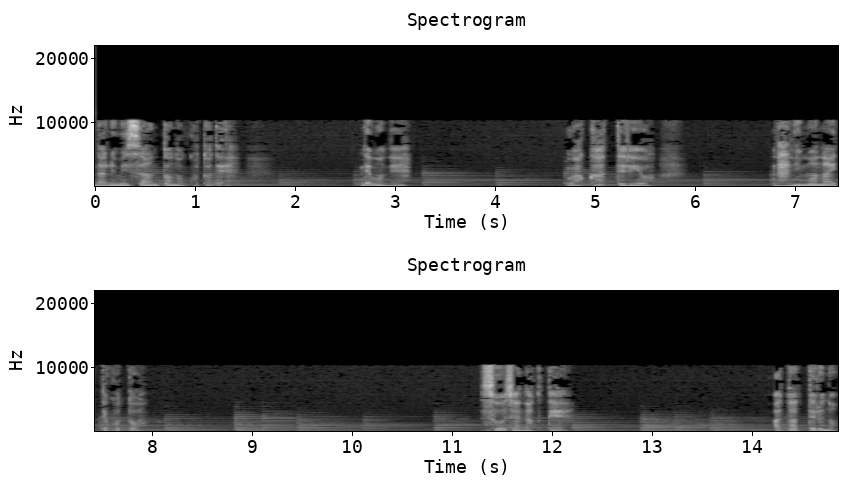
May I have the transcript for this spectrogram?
なるみさんとのことででもねわかってるよ。何もないってこと。そうじゃなくて当たってるの。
